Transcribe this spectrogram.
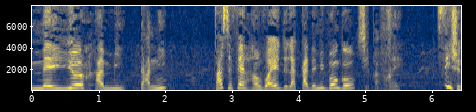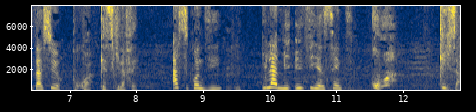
meilleur ami, Dani, va se faire renvoyer de l'académie Bongo C'est pas vrai. Si, je t'assure. Pourquoi? Qu'est-ce qu'il a fait? À ce qu'on dit, il a mis une fille enceinte. Quoi? Qui ça?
